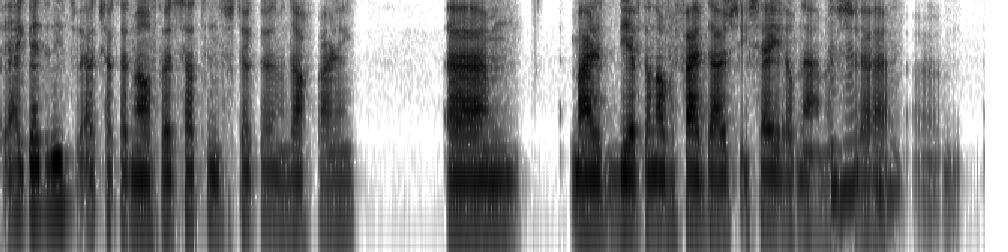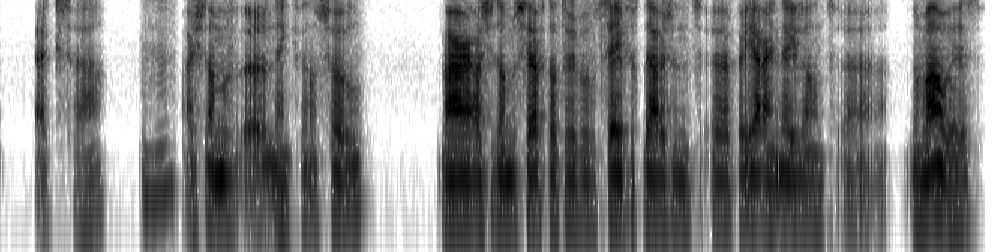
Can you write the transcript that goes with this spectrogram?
ja, ik weet het niet exact uit mijn hoofd, het staat in de stukken, een dagvaarding. Ehm, maar die heeft dan over 5000 IC-opnames eh, ehm, extra. Als je dan eh, denk je van oh, zo. Maar als je dan beseft dat er bijvoorbeeld 70.000 eh, per jaar in Nederland eh, normaal is,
